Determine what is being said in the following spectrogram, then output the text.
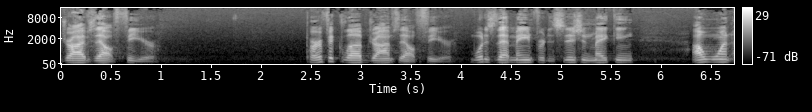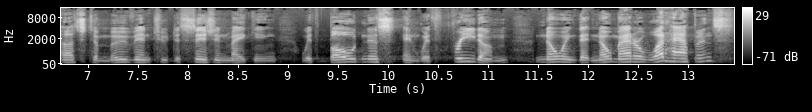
drives out fear. Perfect love drives out fear. What does that mean for decision making? I want us to move into decision making with boldness and with freedom, knowing that no matter what happens,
